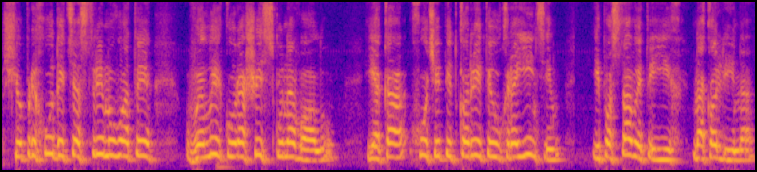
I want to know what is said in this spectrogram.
що приходиться стримувати велику рашистську навалу, яка хоче підкорити українців і поставити їх на коліна.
